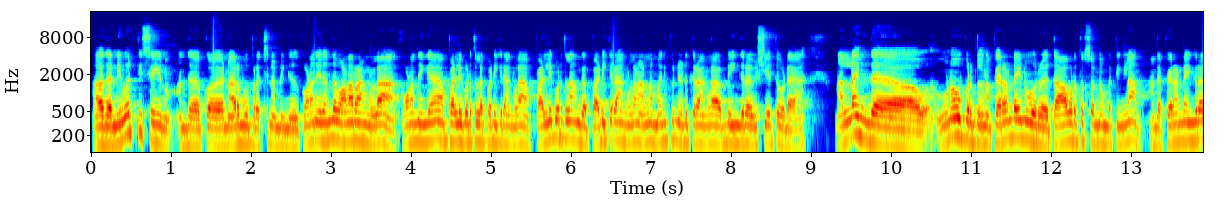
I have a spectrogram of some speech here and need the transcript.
அதை நிவர்த்தி செய்யணும். அந்த கொ- நரம்பு பிரச்சனை அப்படிங்கிறது. குழந்தையிலேருந்து வளராங்களா குழந்தைங்க பள்ளிக்கூடத்தில் படிக்கிறாங்களா? பள்ளிக்கூடத்தில் அவங்க படிக்கிறாங்களா? நல்ல மதிப்பெண் எடுக்கிறாங்களா? அப்படிங்கிற விஷயத்தோட நல்லா இந்த உணவுப் பொருட்கள் நான் பிரண்டைன்னு ஒரு தாவரத்தை சொன்னேன் பார்த்தீங்களா அந்த பிரண்டைங்கிற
